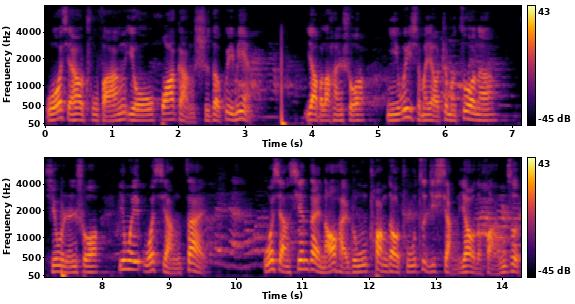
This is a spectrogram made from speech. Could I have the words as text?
我想要厨房有花岗石的柜面。”亚伯拉罕说：“你为什么要这么做呢？”提问人说：“因为我想在。”我想先在脑海中创造出自己想要的房子。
